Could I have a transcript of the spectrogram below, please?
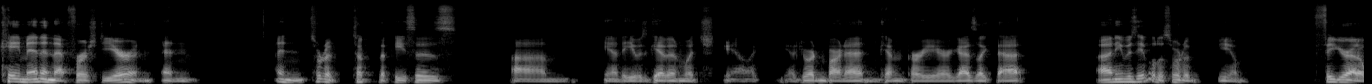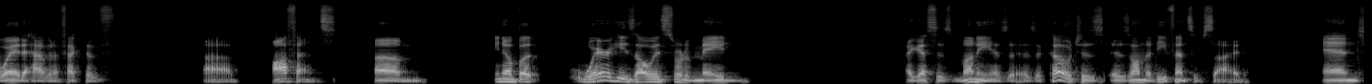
came in in that first year and and and sort of took the pieces um you know that he was given which you know like you know Jordan Barnett and Kevin Puryear, guys like that. Uh, and he was able to sort of you know figure out a way to have an effective uh offense. Um you know, but where he's always sort of made, I guess, his money as a, as a coach is is on the defensive side, and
